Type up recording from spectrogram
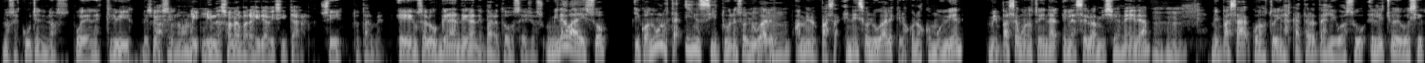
nos escuchan y nos pueden escribir de paso, ¿no? Linda zona para ir a visitar. Sí, totalmente. Eh, un saludo grande, grande para todos ellos. Miraba eso y cuando uno está in situ en esos lugares, a mí me pasa, en esos lugares que los conozco muy bien, me pasa cuando estoy en la, selva misionera, me pasa cuando estoy en las cataratas del Iguazú, el hecho de decir,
